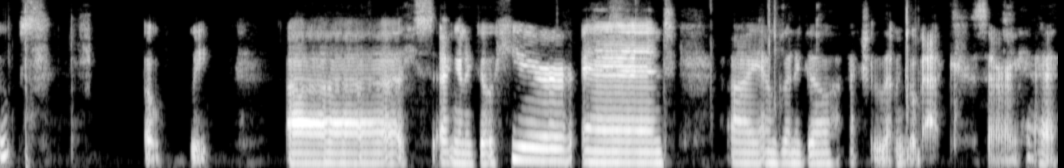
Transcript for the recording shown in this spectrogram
oops. Oh. Uh, I'm going to go here and I am going to go, actually, let me go back. Sorry. I,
